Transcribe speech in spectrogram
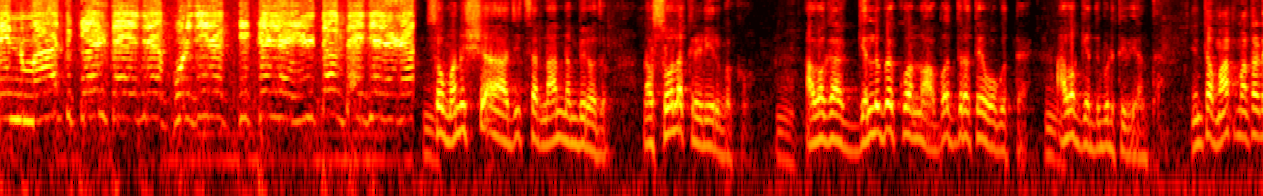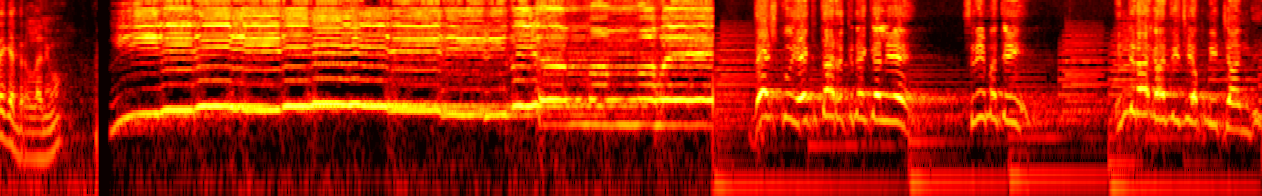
ನಿನ್ ಮಾತು ಕೇಳ್ತಾ ಇದ್ರೆ ಕುಡ್ದಿರೋ ಕಿಕ್ಕೆಲ್ಲ ಇಳ್ತೋಗ್ತಾ ಇದೆಯಲ್ಲ ಸೊ ಮನುಷ್ಯ ಅಜಿತ್ ಸರ್ ನಾನ್ ನಂಬಿರೋದು. ನಾವು ಸೋಲಕ್ ರೆಡಿ ಇರಬೇಕು. ಅವಾಗ ಗೆಲ್ಲಬೇಕು ಅನ್ನೋ ಅಭದ್ರತೆ ಹೋಗುತ್ತೆ ಅವಾಗ ಗೆದ್ದು ಬಿಡ್ತೀವಿ ಅಂತ ಇಂಥ ಮಾತು ಮಾತಾಡೇ ಗೆದ್ರಲ್ಲ ನೀವು देश को एकता रखने के लिए श्रीमती इंदिरा गांधी जी अपनी जान दी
